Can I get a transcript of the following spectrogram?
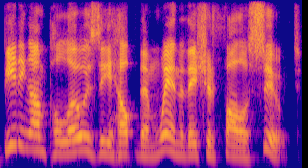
beating on Pelosi helped them win, that they should follow suit.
